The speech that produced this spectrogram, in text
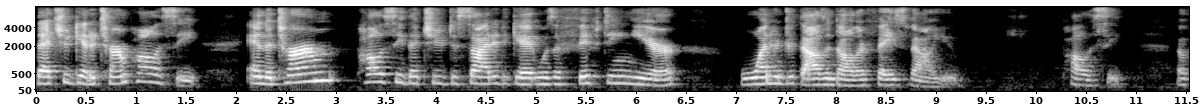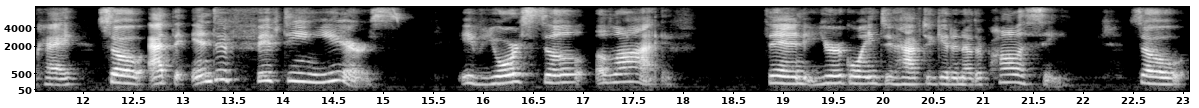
that you get a term policy and the term policy that you decided to get was a 15 year $100,000 face value policy. Okay, so at the end of 15 years, if you're still alive, then you're going to have to get another policy. So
